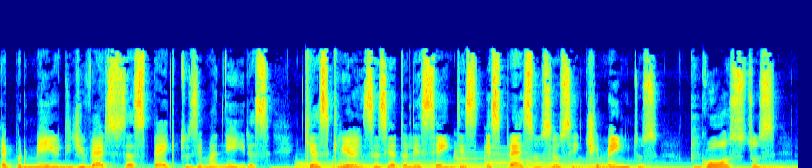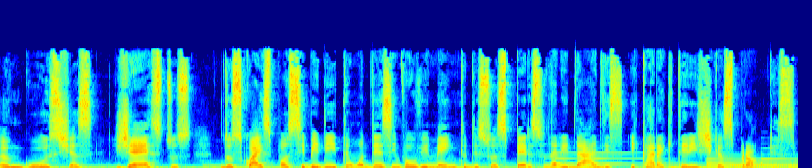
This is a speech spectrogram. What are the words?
É por meio de diversos aspectos e maneiras que as crianças e adolescentes expressam seus sentimentos, gostos, angústias, gestos, dos quais possibilitam o desenvolvimento de suas personalidades e características próprias.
